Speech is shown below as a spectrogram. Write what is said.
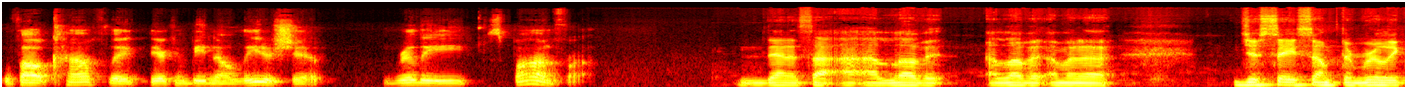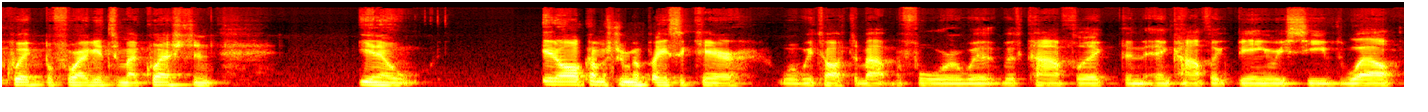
without conflict, there can be no leadership really spawned from. Dennis, I, I love it. I love it. I'm going to just say something really quick before I get to my question. You know, it all comes from a place of care what we talked about before with, with conflict and, and conflict being received well.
